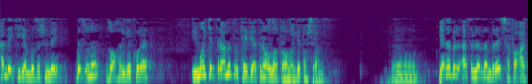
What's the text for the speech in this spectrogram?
qanday kelgan bo'lsa shunday. Biz uni zohiriga ko'ra iymon keltiramiz u kayfiyatini alloh taologa topshiramiz. Yana bir asllardan biri shafoat.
